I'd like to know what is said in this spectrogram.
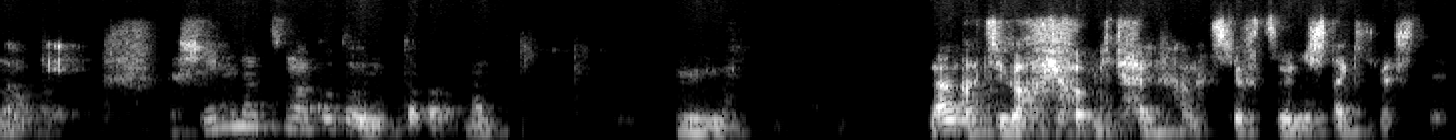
なんだっけ？辛辣なことを言ったからな、うん、なんか違うよみたいな話を普通にした気がして。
